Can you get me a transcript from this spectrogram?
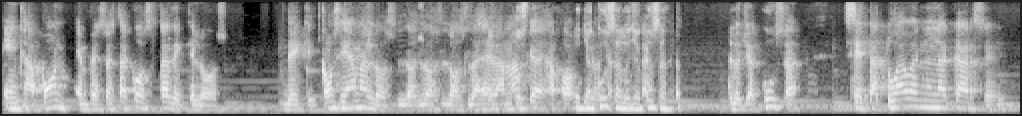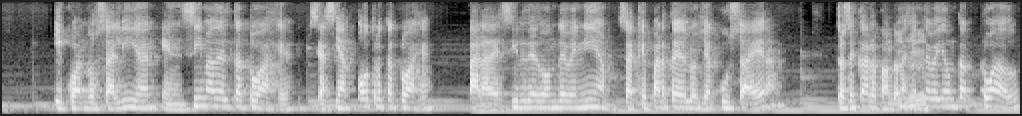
en Japón empezó esta cosa de que los, de que, ¿cómo se llaman? Los, los, los, los, los de la mafia de Japón. Los yakuza, los yakuza. Los yakuza se tatuaban en la cárcel y cuando salían encima del tatuaje se hacían otro tatuaje para decir de dónde venían, o sea, qué parte de los yakuza eran. Entonces, claro, cuando la gente veía un tatuado,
